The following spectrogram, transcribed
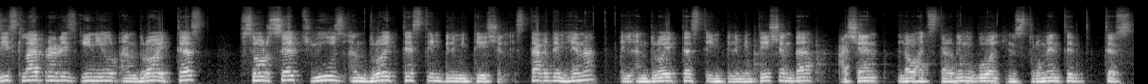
these libraries in your android test source set use android test implementation. استخدم هنا ال Android test implementation ده عشان لو هتستخدمه جوه ال instrumented test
